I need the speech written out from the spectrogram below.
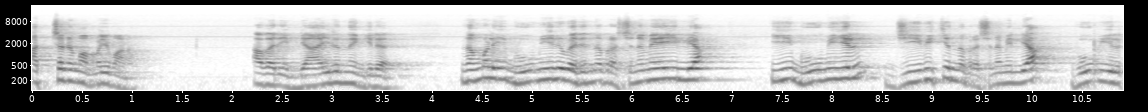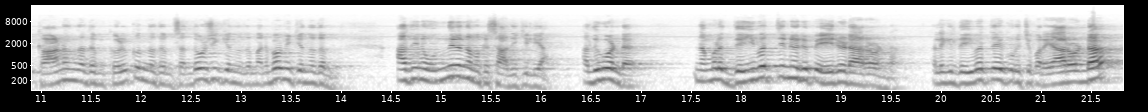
അച്ഛനും അമ്മയുമാണ്. അവരില്ലായിരുന്നെങ്കിൽ നമ്മൾ ഈ ഭൂമിയിൽ വരുന്ന പ്രശ്നമേ ഇല്ല. ഈ ഭൂമിയിൽ ജീവിക്കുന്ന പ്രശ്നമില്ല. ഭൂമിയിൽ കാണുന്നതും കേൾക്കുന്നതും സന്തോഷിക്കുന്നതും അനുഭവിക്കുന്നതും അതിനൊന്നിനും നമുക്ക് സാധിക്കില്ല. അതുകൊണ്ട് നമ്മൾ ദൈവത്തിനൊരു പേരിടാറുണ്ട്. അല്ലെങ്കിൽ ദൈവത്തെക്കുറിച്ച് പറയാറുണ്ട്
